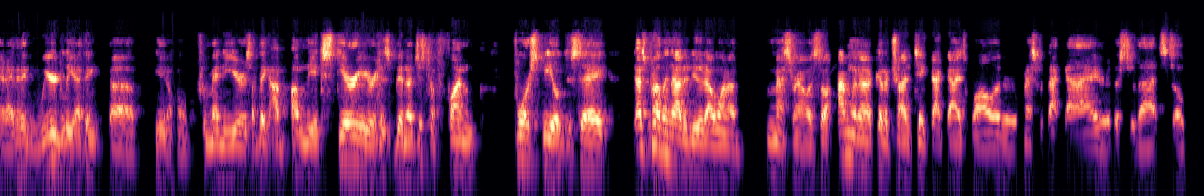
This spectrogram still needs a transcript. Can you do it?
And I think weirdly, I think uh, you know, for many years, I think I'm, on the exterior has been a, just a fun force field to say that's probably not a dude I want to mess around with. So I'm gonna gonna try to take that guy's wallet or mess with that guy or this or that. So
